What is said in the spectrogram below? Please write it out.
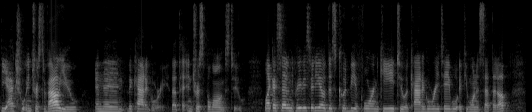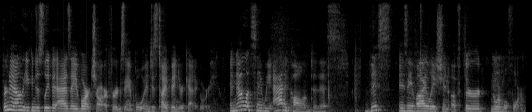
the actual interest value, and then the category that the interest belongs to. Like I said in the previous video, this could be a foreign key to a category table if you want to set that up. For now, you can just leave it as a varchar, for example, and just type in your category. And now let's say we add a column to this. This is a violation of third normal form.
